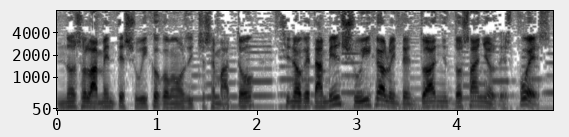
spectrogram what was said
no solamente su hijo, como hemos dicho, se mató, sino que también su hija lo intentó dos años después.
